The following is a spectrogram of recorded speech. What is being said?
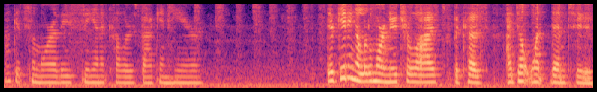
I'll get some more of these sienna colors back in here. They're getting a little more neutralized because I don't want them to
